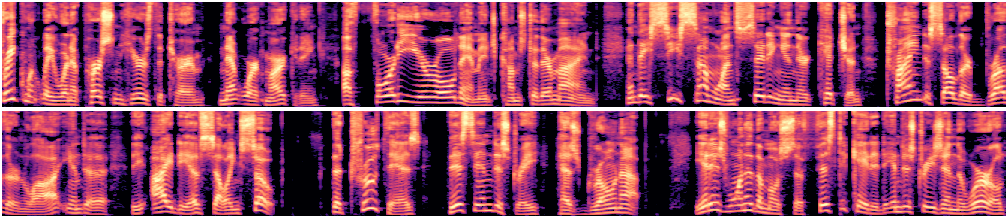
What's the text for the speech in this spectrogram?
Frequently, when a person hears the term network marketing, a 40 year old image comes to their mind, and they see someone sitting in their kitchen trying to sell their brother in law into the idea of selling soap. The truth is, this industry has grown up. It is one of the most sophisticated industries in the world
